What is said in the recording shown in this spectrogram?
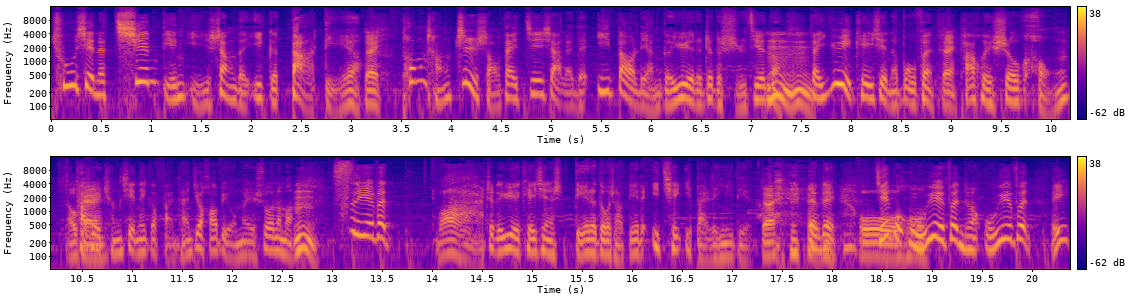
出现了千点以上的一个大跌啊，对，通常至少在接下来的一到两个月的这个时间呢、哦，嗯嗯在月 K 线的部分，对，它会收红，它会呈现那个反弹，就好比我们也说了嘛，嗯，四月份。哇，这个月 K 线是跌了多少？跌了一千一百零一点，对对不对？哦、结果五月份怎么？五月份哎，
